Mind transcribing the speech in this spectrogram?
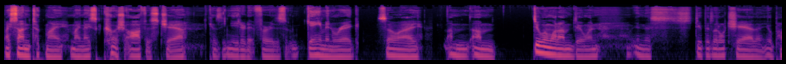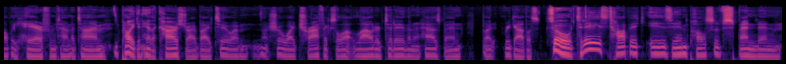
My son took my my nice cush office chair because he needed it for his gaming rig. So I I'm I'm doing what I'm doing in this stupid little chair that you'll probably hear from time to time. You probably can hear the cars drive by too. I'm not sure why traffic's a lot louder today than it has been but regardless. So today's topic is impulsive spending.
